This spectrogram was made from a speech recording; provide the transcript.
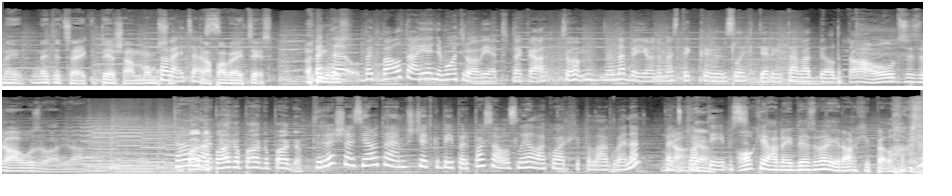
Ne, neticēju, ka tiešām mums Paveicās. paveicies. Bet, mūsu- eh, bet Baltā ieņem otro vietu. tā kā To nu, nebija jau nemaz tik eh, slikti arī tā atbilde. Tā Ulus izrāva uzvaru. Jā. Paga, Tālāk, paga, paga, paga. trešais jautājums šķiet, ka bija par pasaules lielāko arhipelāgu, vai ne? Pēc Jā. platības. Okeānā diez vai ir arhipelāgs.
